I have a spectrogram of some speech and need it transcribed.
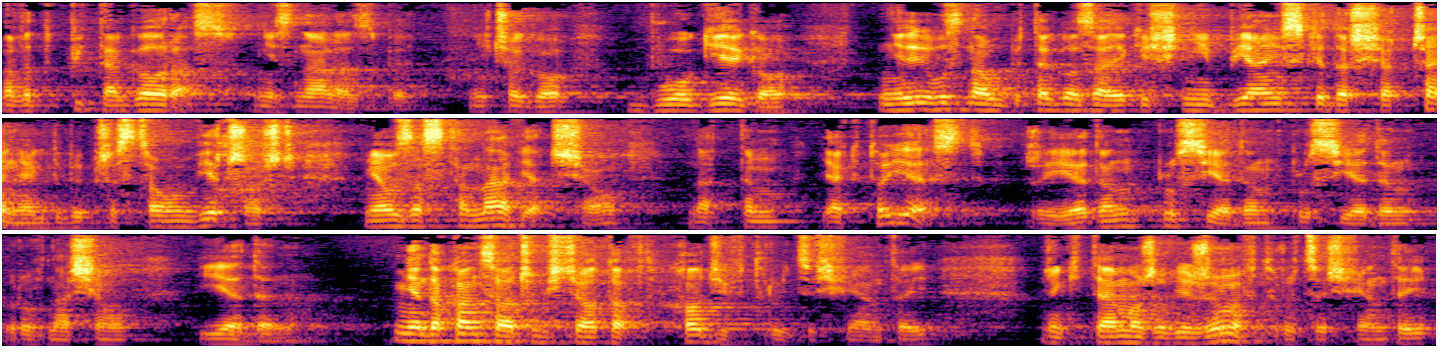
nawet Pitagoras nie znalazłby niczego błogiego, nie uznałby tego za jakieś niebiańskie doświadczenie, gdyby przez całą wieczność miał zastanawiać się nad tym, jak to jest, że jeden plus jeden plus jeden równa się jeden. Nie do końca oczywiście o to wchodzi w Trójcy Świętej. Dzięki temu, że wierzymy w Trójcę Świętej,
